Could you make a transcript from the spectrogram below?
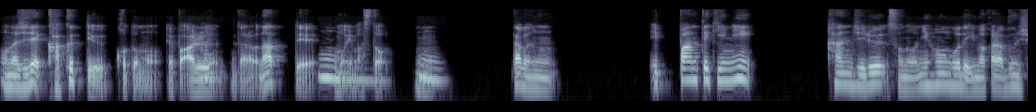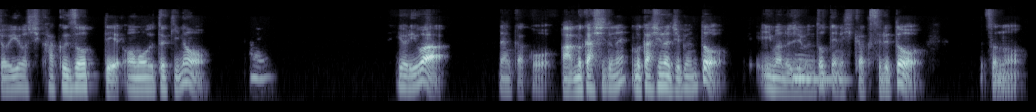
同じで書くっていうこともやっぱあるんだろうなって思いますと。うん。うん。多分、一般的に感じる、その日本語で今から文章をよし書くぞって思う時のはい。よりは、なんかこう、あ、昔とね、昔の自分と今の自分とっていうのを比較すると、その、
